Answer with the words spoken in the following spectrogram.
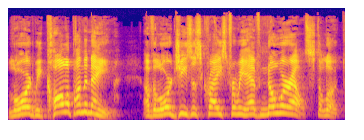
Lord, we call upon the name of the Lord Jesus Christ, for we have nowhere else to look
